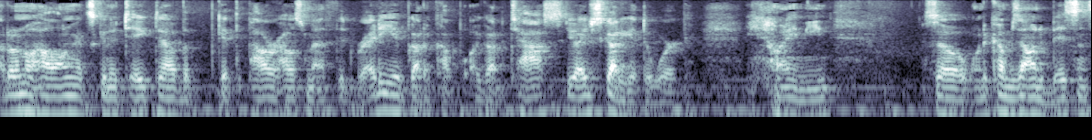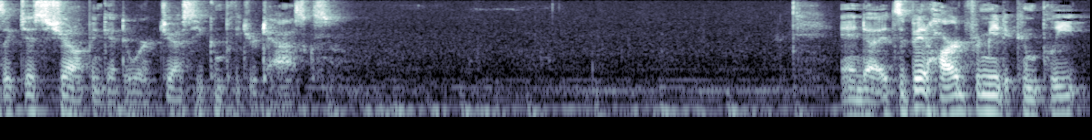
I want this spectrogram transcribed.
I don't know how long it's going to take to have the get the powerhouse method ready. I've got a couple. I got a task to do. I just got to get to work. You know what I mean? So when it comes down to business, like just shut up and get to work, Jesse. Complete your tasks. And uh, it's a bit hard for me to complete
